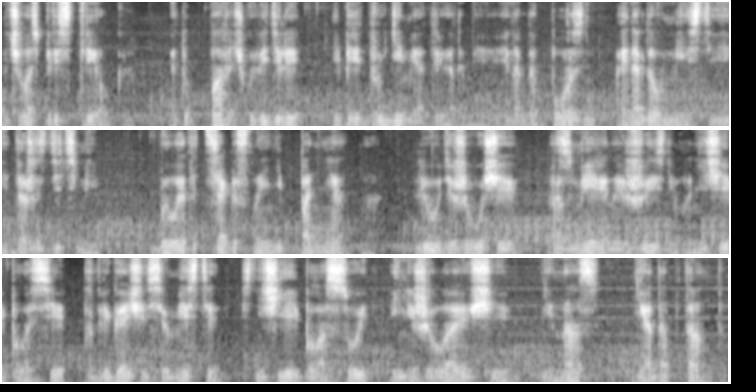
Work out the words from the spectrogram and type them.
началась перестрелка. Эту парочку видели и перед другими отрядами, иногда порознь, а иногда вместе, и даже с детьми. Было это тягостно и непонятно. Люди, живущие размеренной жизнью на ничьей полосе, продвигающиеся вместе с ничьей полосой и не желающие ни нас, ни адаптантов.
